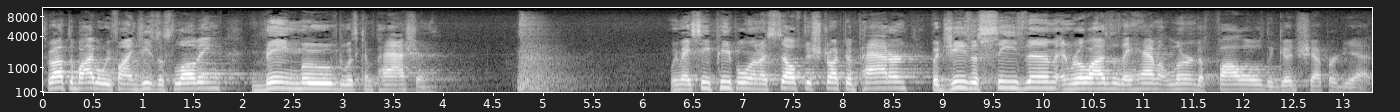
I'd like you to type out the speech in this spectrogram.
Throughout the Bible, we find Jesus loving, being moved with compassion. We may see people in a self destructive pattern, but Jesus sees them and realizes they haven't learned to follow the Good Shepherd yet.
